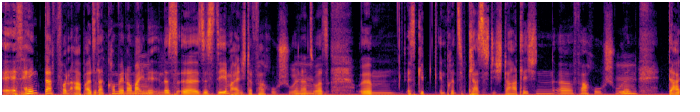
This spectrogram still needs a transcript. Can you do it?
es hängt davon ab. Also dann kommen wir nochmal mhm. in, in das äh, System eigentlich der Fachhochschulen mhm. und sowas. Ähm, es gibt im Prinzip klassisch die staatlichen äh, Fachhochschulen. Mhm. Da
